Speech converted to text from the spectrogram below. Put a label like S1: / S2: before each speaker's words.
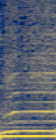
S1: Ooh.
